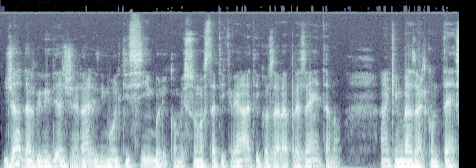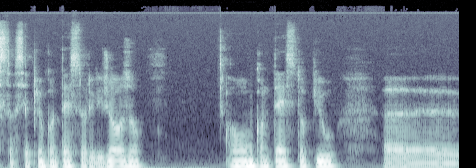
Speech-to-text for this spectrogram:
già darvi un'idea generale di molti simboli, come sono stati creati, cosa rappresentano, anche in base al contesto, se è più un contesto religioso o un contesto più eh,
